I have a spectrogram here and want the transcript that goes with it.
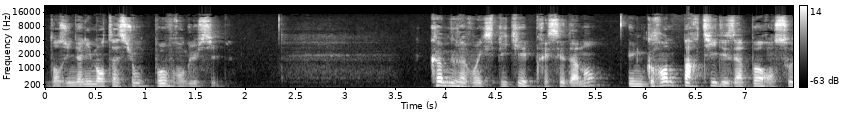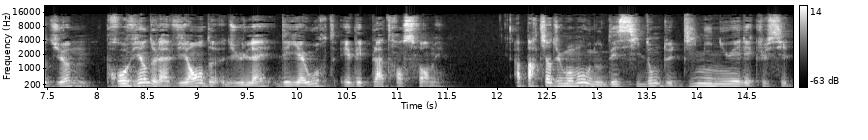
dans une alimentation pauvre en glucides. Comme nous l'avons expliqué précédemment, une grande partie des apports en sodium provient de la viande, du lait, des yaourts et des plats transformés. À partir du moment où nous décidons de diminuer les glucides,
